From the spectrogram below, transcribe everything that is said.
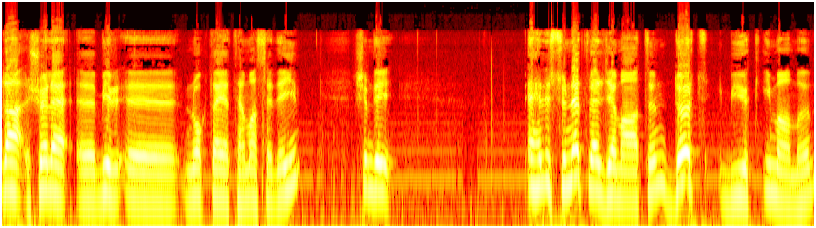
da şöyle e, bir e, noktaya temas edeyim. Şimdi ehli sünnet vel cemaatın dört büyük imamı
